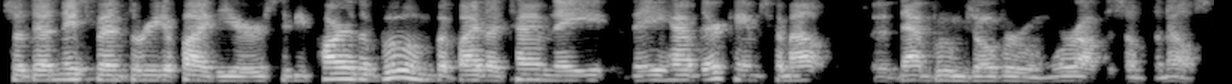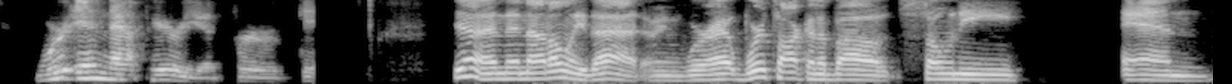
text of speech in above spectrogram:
So then they spend three to five years to be part of the boom. But by the time they they have their games come out, uh, that boom's over and we're off to something else. We're in that period for games. Yeah, and then not only that, I mean, we're at, we're talking about Sony and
